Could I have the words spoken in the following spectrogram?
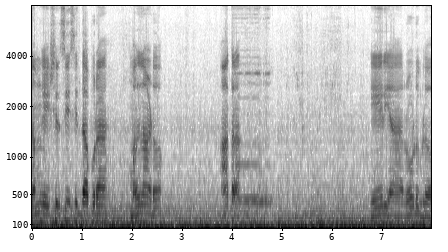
ನಮಗೆ ಶಿರ್ಸಿ, ಸಿದ್ದಾಪುರ, ಮಲೆನಾಡು, ಆ ಥರ. ಏರಿಯಾ ರೋಡುಗಳು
